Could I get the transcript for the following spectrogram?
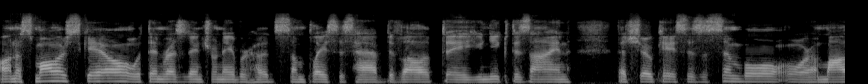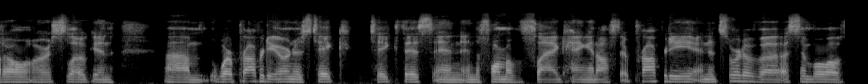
On a smaller scale within residential neighborhoods, some places have developed a unique design that showcases a symbol or a motto or a slogan um, where property owners take take this in, in the form of a flag, hang it off their property. And it's sort of a, a symbol of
